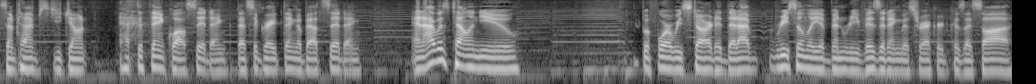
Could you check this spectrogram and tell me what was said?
Sometimes you don't have to think while sitting. That's the great thing about sitting. And I was telling you before we started that I recently have been revisiting this record because I saw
